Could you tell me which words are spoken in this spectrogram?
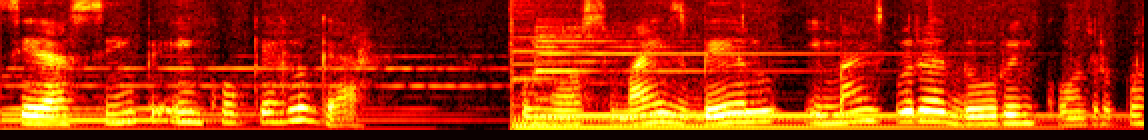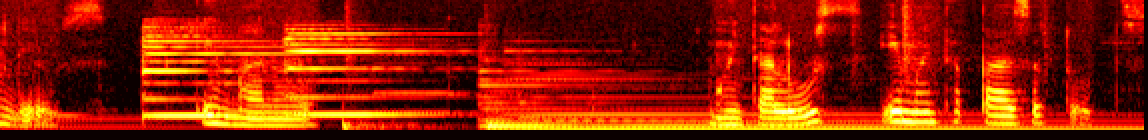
será sempre em qualquer lugar o nosso mais belo e mais duradouro encontro com Deus. Emmanuel. Muita luz e muita paz a todos.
